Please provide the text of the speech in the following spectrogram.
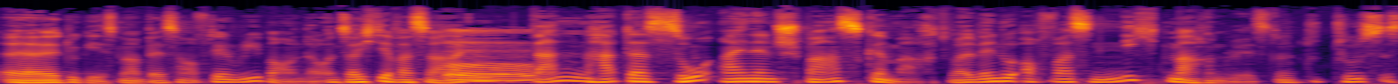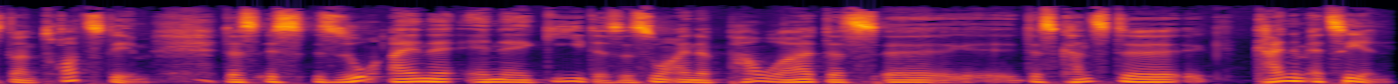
äh, du gehst mal besser auf den Rebounder. Und soll ich dir was sagen? Mhm. Dann hat das so einen Spaß gemacht, weil wenn du auch was nicht machen willst und du tust es dann trotzdem, das ist so eine Energie, das ist so eine Power, das, äh, das kannst du keinem erzählen.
